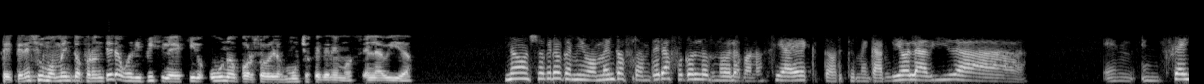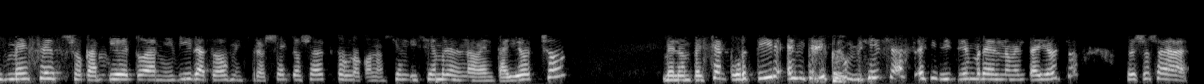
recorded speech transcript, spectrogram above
¿Tenés un momento frontera o es difícil elegir uno por sobre los muchos que tenemos en la vida? No, yo creo que mi momento frontera fue cuando lo conocí a Héctor, que me cambió la vida en, seis meses. Yo cambié toda mi vida, todos mis proyectos. Yo Héctor lo conocí en diciembre del 98. Me lo empecé a curtir, entre comillas, en diciembre del 98. Pero yo ya,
